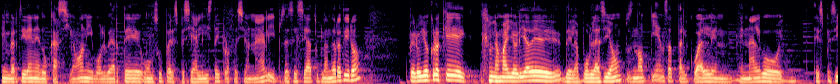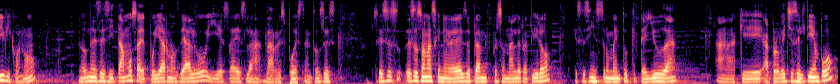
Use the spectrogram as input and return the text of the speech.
invertir en educación y volverte un súper especialista y profesional y pues ese sea tu plan de retiro. Pero yo creo que la mayoría de, la población pues no piensa tal cual en, algo específico, ¿no? Nos necesitamos apoyarnos de algo y esa es la, respuesta. Entonces, pues esas, son las generalidades del plan personal de retiro. Es ese instrumento que te ayuda a que aproveches el tiempo,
